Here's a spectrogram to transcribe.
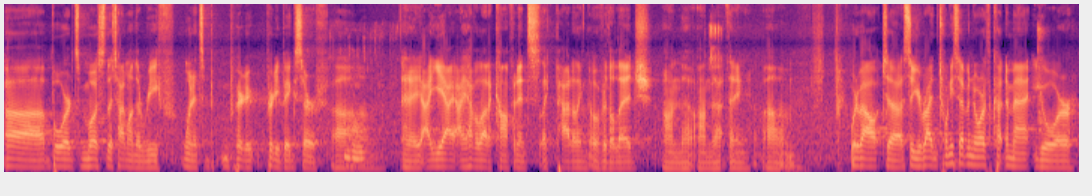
uh, boards most of the time on the reef when it's pretty pretty big surf. Um, mm-hmm. And I, I, yeah, I have a lot of confidence like paddling over the ledge on the on that thing. Um, what about uh, so you're riding 27 north, cutting them mat. You're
